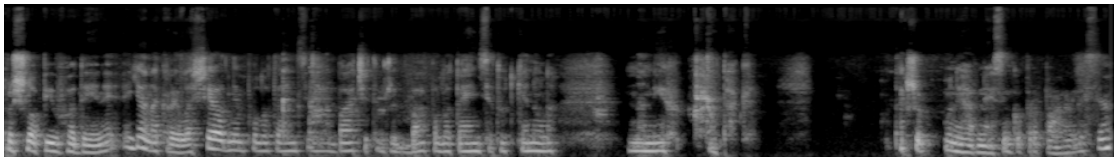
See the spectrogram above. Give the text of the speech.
Пройшло півгодини. Я накрила ще одним полотенцем. Бачите, вже два полотенця тут кинула на них. Отак. Так, щоб вони гарнесенько пропарилися.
